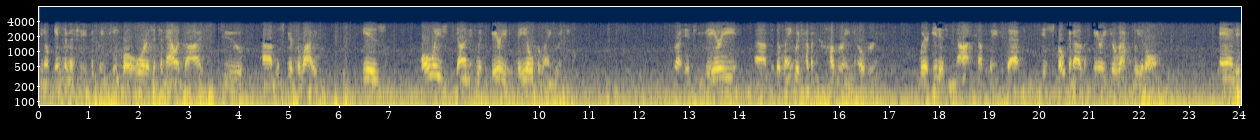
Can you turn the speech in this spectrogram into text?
you know, intimacy between people, or as it's analogized to um, the spiritual life, is always done with very veiled language. Right? It's very um, the language has a covering over it, where it is not something that is spoken of very directly at all. And it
